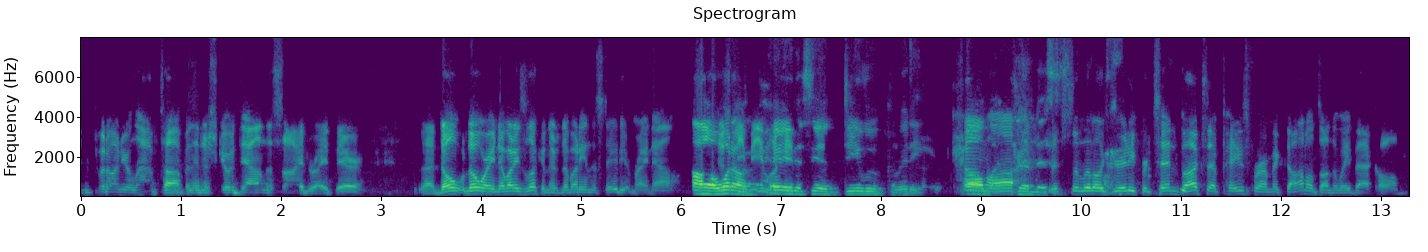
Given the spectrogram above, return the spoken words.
and put on your laptop and then just go down the side right there. Uh, don't don't worry, nobody's looking. There's nobody in the stadium right now. Oh, just what a pay to see a D-Luke gritty. Come oh, on, goodness. it's a little gritty for ten bucks that pays for our McDonald's on the way back home.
